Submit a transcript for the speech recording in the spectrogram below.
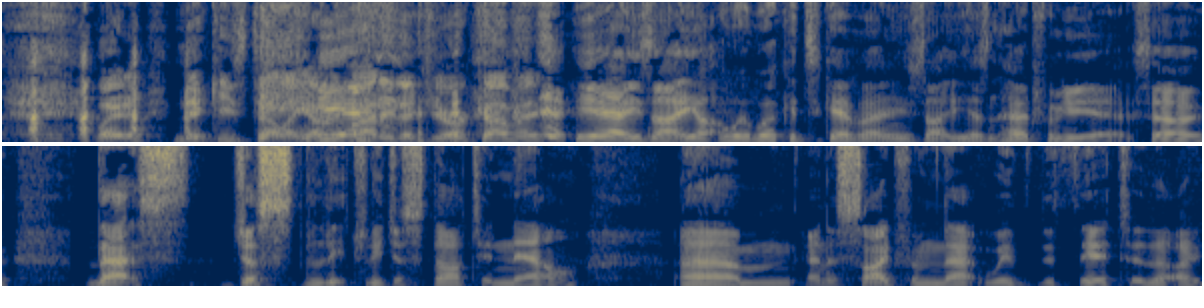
Wait, Nicky's telling everybody that you're coming. yeah, he's like, yeah, "We're working together," and he's like, "He hasn't heard from you yet." So that's just literally just starting now. Um, and aside from that, with the theatre that I,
